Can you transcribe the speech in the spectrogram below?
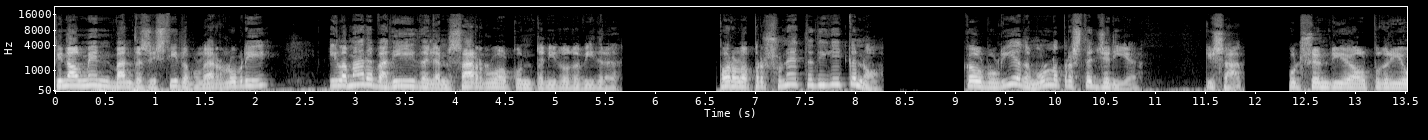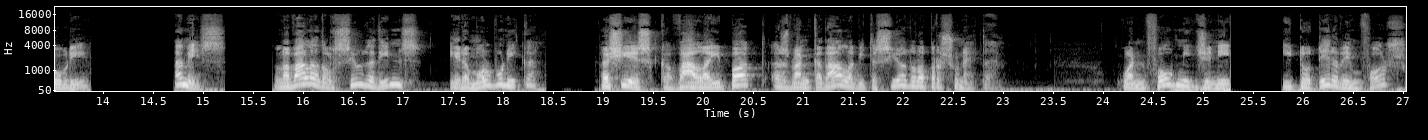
Finalment van desistir de voler-lo obrir i la mare va dir de llançar-lo al contenidor de vidre. Però la personeta digué que no, que el volia damunt la prestatgeria. Qui sap, potser un dia el podria obrir. A més, la bala del seu de dins era molt bonica. Així és que Vala i Pot es van quedar a l'habitació de la personeta. Quan fou mitjanit i tot era ben fosc,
